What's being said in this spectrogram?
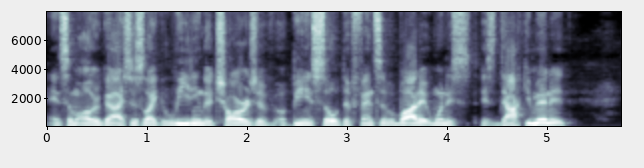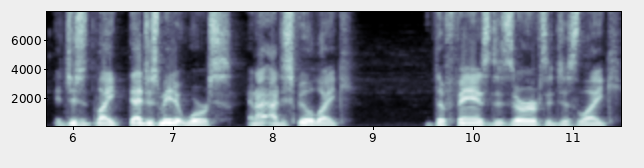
and some other guys just like leading the charge of, of being so defensive about it when it's it's documented. It just like that just made it worse. And I, I just feel like the fans deserve to just like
